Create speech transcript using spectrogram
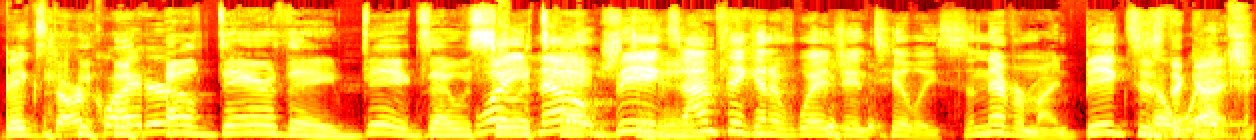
Biggs Darklighter. How dare they? Biggs, I was so Wait, no, attached to Biggs. him. I'm thinking of Wedge Antilles. So never mind. Biggs is No, the Wedge- guy.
